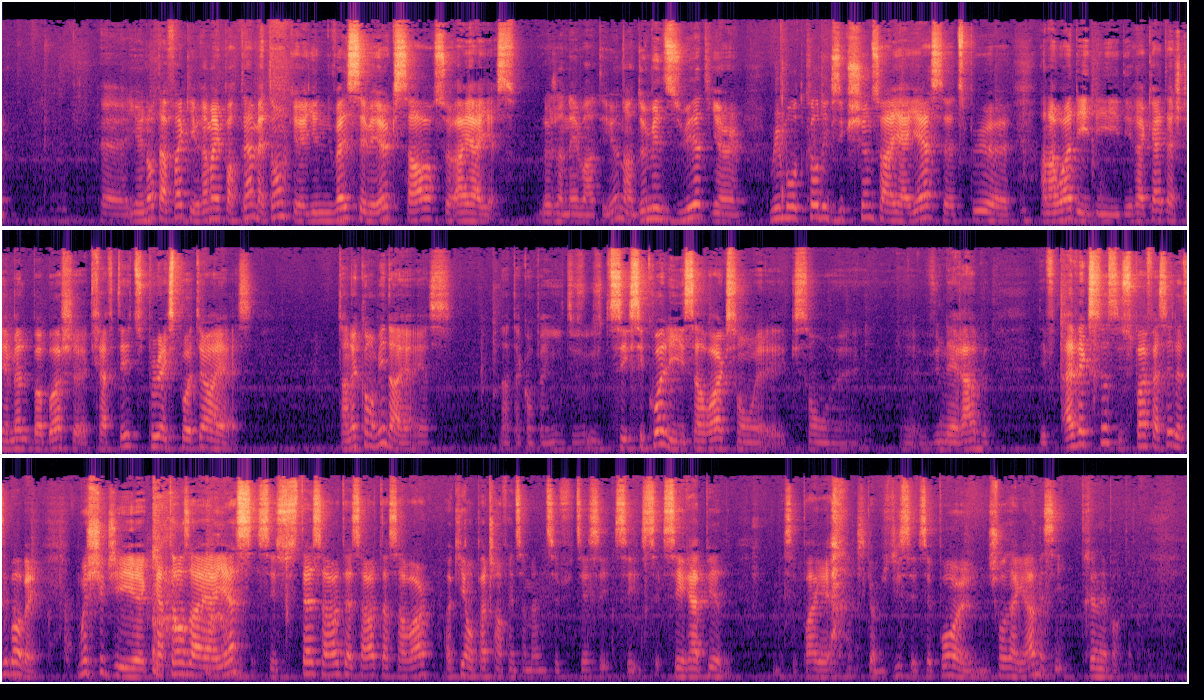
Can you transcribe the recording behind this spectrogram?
il y a une autre affaire qui est vraiment importante. Mettons qu'il y a une nouvelle CVE qui sort sur IIS. Là, j'en ai inventé une. En 2018, il y a un Remote Code Execution sur IIS. Tu peux euh, en avoir des, requêtes HTML boboche craftées. Tu peux exploiter un IIS. T'en as combien d'IIS dans ta compagnie? C'est quoi les serveurs qui sont vulnérables? Avec ça, c'est super facile de dire, bon, ben, moi, je sais que j'ai 14 AIS, c'est tel serveur, tel serveur, tel serveur. OK, on patch en fin de semaine. C'est rapide. Mais c'est pas Comme je dis, c'est pas une chose agréable, mais c'est très important.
